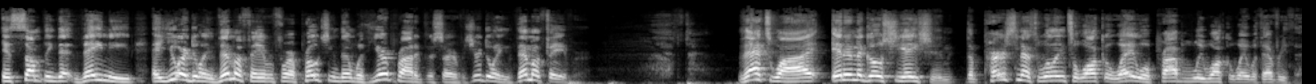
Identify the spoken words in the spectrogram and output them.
is something that they need, and you are doing them a favor for approaching them with your product or service. You're doing them a favor. That's why in a negotiation, the person that's willing to walk away will probably walk away with everything.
